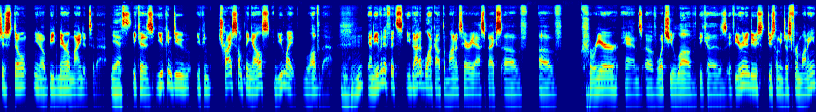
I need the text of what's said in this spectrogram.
just don't you know be narrow minded to that yes. because you can do you can try something else and you might love that Mm-hmm. and even if it's you got to block out the monetary aspects of of career and of what you love because if you're going to do do something just for money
